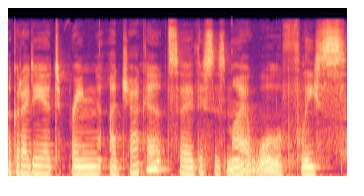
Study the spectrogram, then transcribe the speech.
a good idea to bring a jacket. So this is my wool fleece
